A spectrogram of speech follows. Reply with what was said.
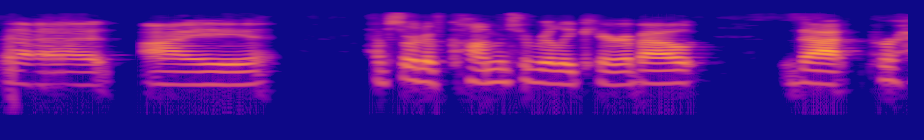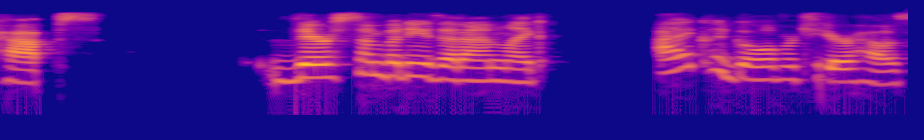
that I have sort of come to really care about that perhaps there's somebody that I'm like I could go over to your house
